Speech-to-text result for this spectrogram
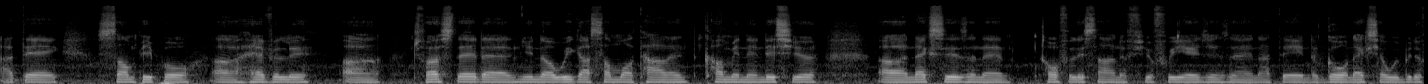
I think some people uh, heavily uh, trusted, and you know, we got some more talent coming in this year, uh, next season, and hopefully sign a few free agents. And I think the goal next year will be to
